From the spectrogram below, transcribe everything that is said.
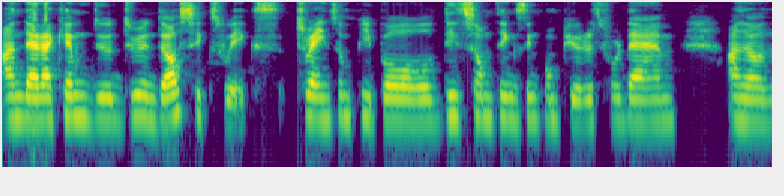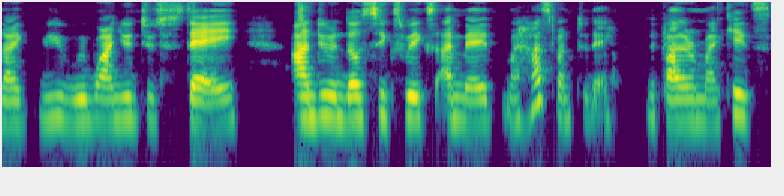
And then I came during those six weeks, trained some people, did some things in computers for them. And I was like, we, we want you to stay. And during those six weeks, I met my husband today, the father of my kids.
